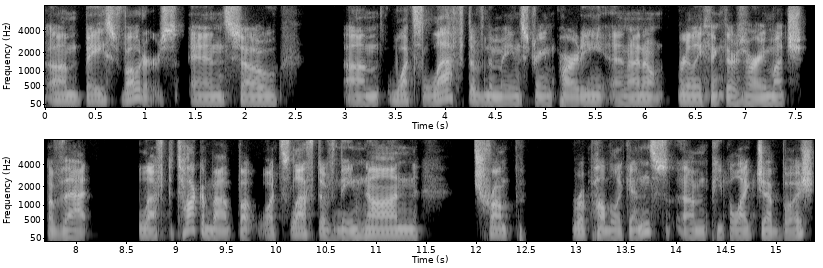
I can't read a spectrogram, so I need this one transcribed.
um, base voters. And so um, what's left of the mainstream party, and I don't really think there's very much of that left to talk about, but what's left of the non Trump Republicans, um, people like Jeb Bush,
